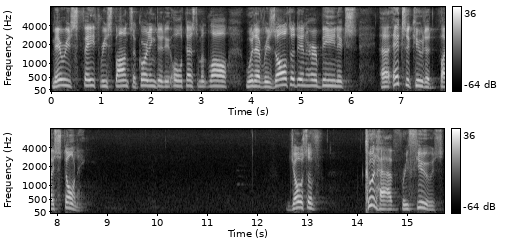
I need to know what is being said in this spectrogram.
Mary's faith response, according to the Old Testament law, would have resulted in her being ex- uh, executed by stoning. Joseph could have refused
